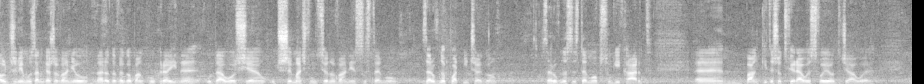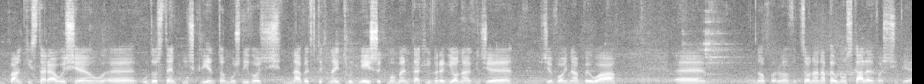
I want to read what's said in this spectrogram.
olbrzymiemu zaangażowaniu Narodowego Banku Ukrainy, udało się utrzymać funkcjonowanie systemu, zarówno płatniczego, zarówno systemu obsługi kart. E, Banki też otwierały swoje oddziały. Banki starały się e, udostępnić klientom możliwość, nawet w tych najtrudniejszych momentach i w regionach, gdzie, gdzie wojna była e, no, prowadzona na pełną skalę właściwie,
